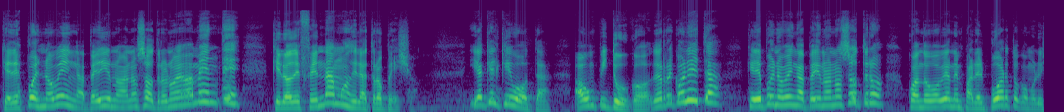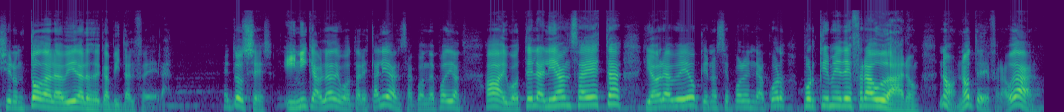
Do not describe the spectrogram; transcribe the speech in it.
que después no venga a pedirnos a nosotros nuevamente que lo defendamos del atropello. Y aquel que vota a un pituco de Recoleta, que después no venga a pedirnos a nosotros cuando gobiernen para el puerto, como lo hicieron toda la vida los de Capital Federal. Entonces, y ni que hablar de votar esta alianza, cuando después digan, ay, voté la alianza esta y ahora veo que no se ponen de acuerdo porque me defraudaron. No, no te defraudaron.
